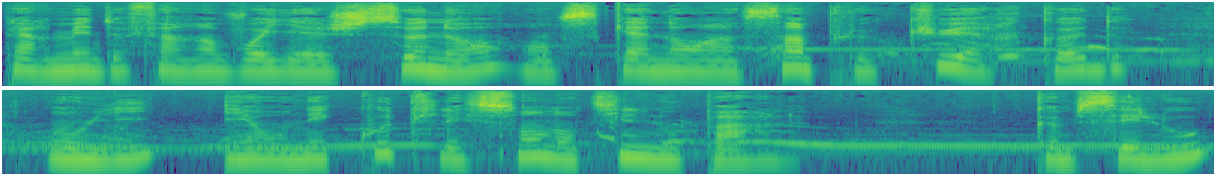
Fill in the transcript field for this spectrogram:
permet de faire un voyage sonore en scannant un simple QR code on lit et on écoute les sons dont il nous parle, comme ces loups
